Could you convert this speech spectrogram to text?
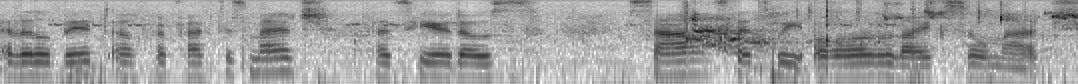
a little bit of her practice match. Let's hear those sounds that we all like so much.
